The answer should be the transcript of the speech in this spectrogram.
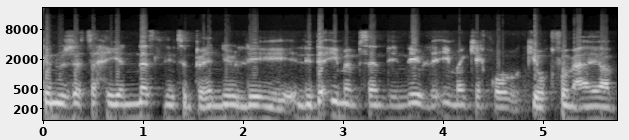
كنوجه تحية للناس اللي متبعيني واللي اللي دائما مسانديني ودائما كيوقفوا معايا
